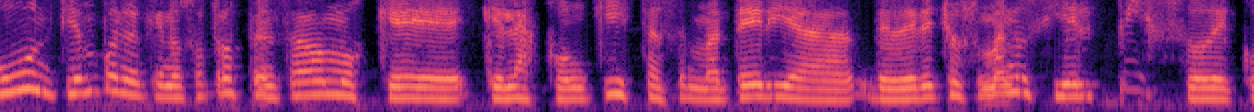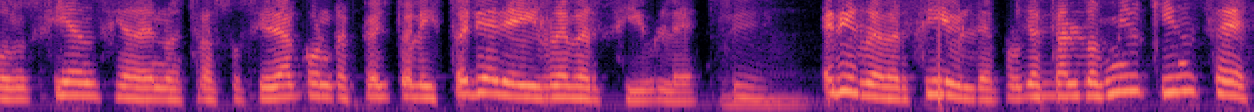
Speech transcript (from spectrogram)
hubo un tiempo en el que nosotros pensábamos que, que las conquistas en materia de derechos humanos y el piso de conciencia de nuestra sociedad con respecto a la historia era irreversible. Sí. Era irreversible, porque hasta el 2015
